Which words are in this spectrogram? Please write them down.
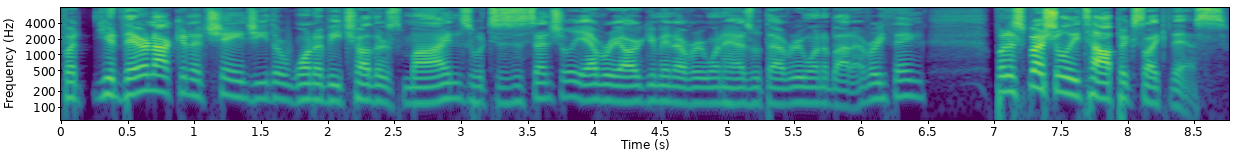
but you, they're not going to change either one of each other's minds, which is essentially every argument everyone has with everyone about everything, but especially topics like this.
